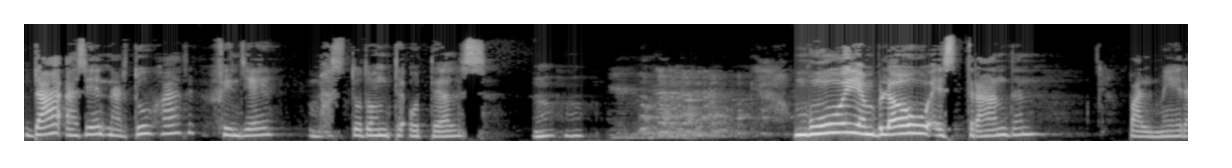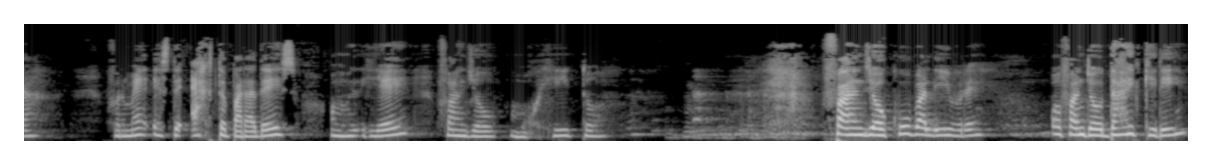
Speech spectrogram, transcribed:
Daar, als je naartoe gaat, vind je mastodonte hotels. -huh. Mooi en blauw stranden, Palmera. Voor mij is de echte paradijs om jij van jouw mojito, van jouw Cuba Libre of van jouw daiquiri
